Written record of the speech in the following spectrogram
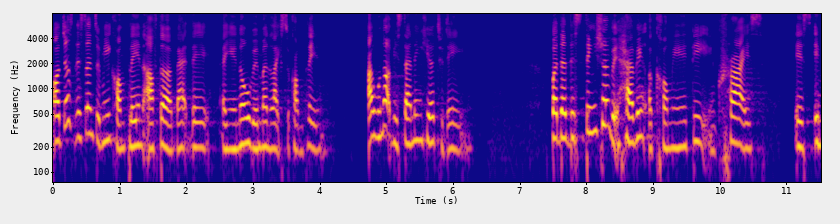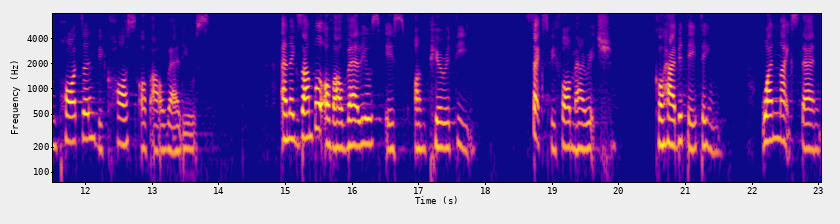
or just listen to me complain after a bad day, and you know women likes to complain. I will not be standing here today. But the distinction with having a community in Christ is important because of our values. An example of our values is on purity, sex before marriage, cohabitating, one night stand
